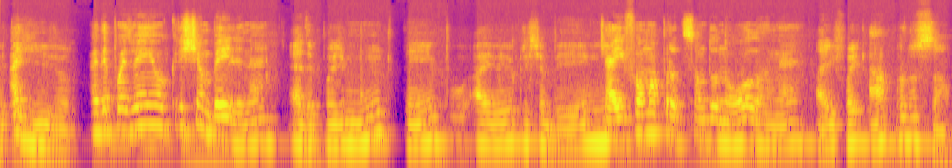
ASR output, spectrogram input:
Foi Ai. terrível. Aí depois vem o Christian Bale, né? É, depois de muito tempo, aí veio o Christian Bale. Que aí foi uma produção do Nolan, né? Aí foi a produção.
